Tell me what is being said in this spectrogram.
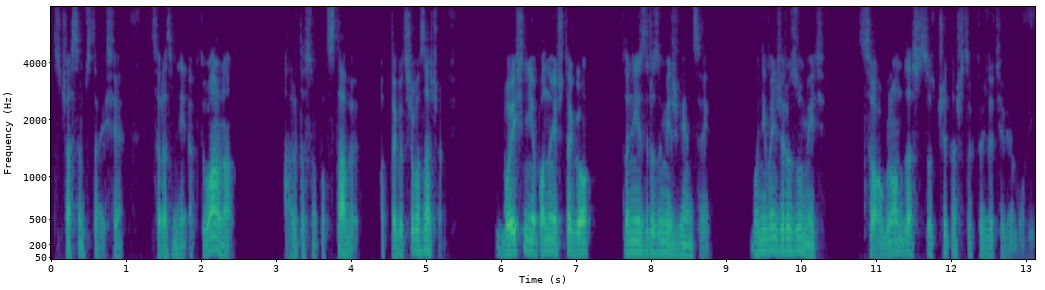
z czasem staje się coraz mniej aktualna, ale to są podstawy. Od tego trzeba zacząć. Bo jeśli nie opanujesz tego, to nie zrozumiesz więcej, bo nie będziesz rozumieć, co oglądasz, co czytasz, co ktoś do ciebie mówi.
